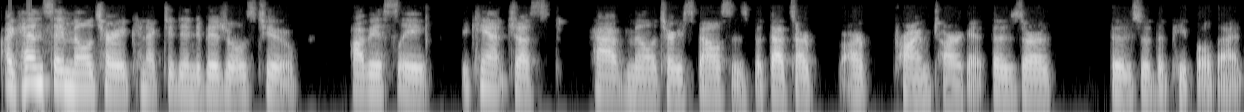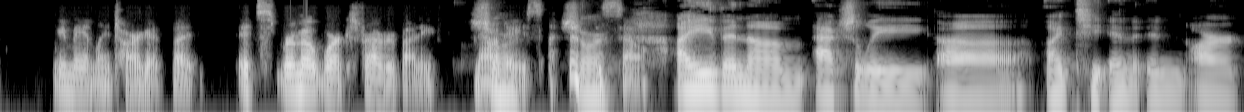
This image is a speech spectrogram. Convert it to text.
I can say military connected individuals too obviously you can't just have military spouses, but that's our our prime target. Those are those are the people that we mainly target, but it's remote works for everybody nowadays. Sure. so I even um actually uh I t- in in our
